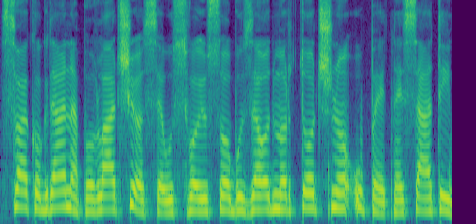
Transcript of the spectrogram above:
Svakog dana povlačio se u svoju sobu za odmor točno u 15 sati.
